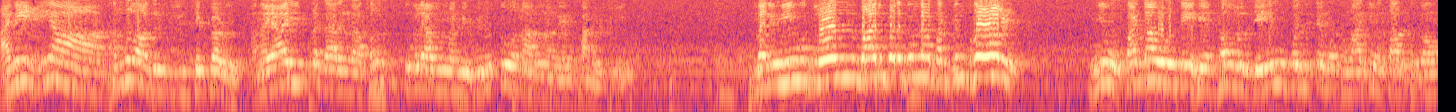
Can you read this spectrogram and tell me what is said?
అని ఆ ధర్మరాజు చెప్పాడు. అనయా ఈ ప్రకారంగా సంస్కృతులు ఎవరిని పిలుస్తూ ఉన్నారు నేను యుద్ధానికి మరి నీవు ద్రోణుని బాధపడకుండా తప్పించుకోవాలి. నీవు పడ్డావు ఉంటే యుద్ధంలో జైలు పొందితే ఒక వాక్యం సార్థకం.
